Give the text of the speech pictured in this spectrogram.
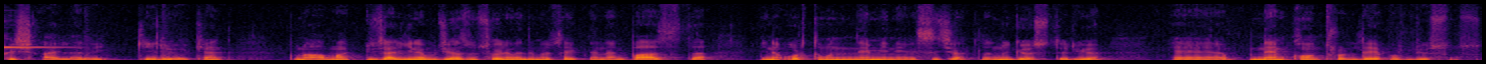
kış ayları geliyorken bunu almak güzel. Yine bu cihazın söylemediğim özelliklerinden bazı da yine ortamın nemini ve sıcaklığını gösteriyor. Ee, nem kontrolü de yapabiliyorsunuz.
